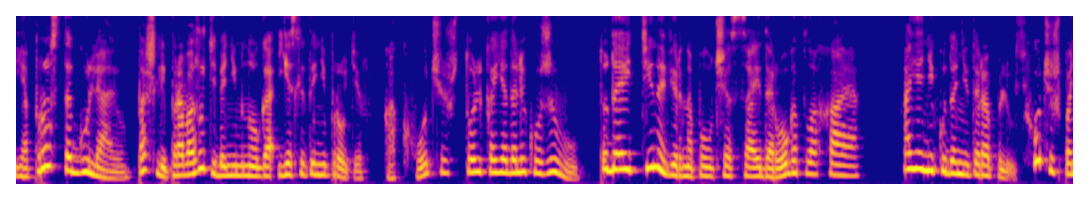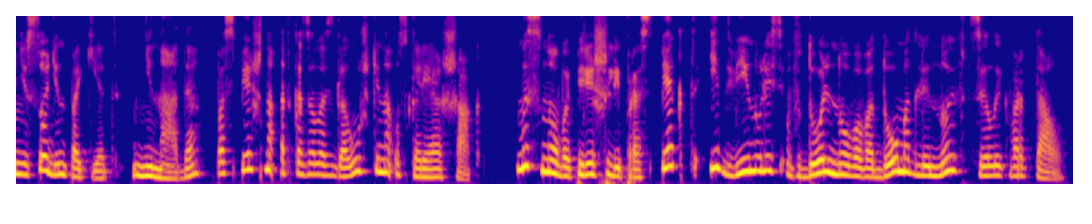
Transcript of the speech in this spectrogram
«Я просто гуляю. Пошли, провожу тебя немного, если ты не против». «Как хочешь, только я далеко живу. Туда идти, наверное, полчаса, и дорога плохая. А я никуда не тороплюсь. Хочешь, понесу один пакет?» «Не надо», – поспешно отказалась Галушкина, ускоряя шаг. Мы снова перешли проспект и двинулись вдоль нового дома длиной в целый квартал.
